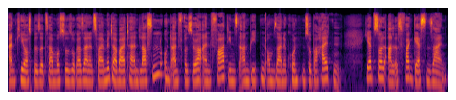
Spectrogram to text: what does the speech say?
Ein Kioskbesitzer musste sogar seine zwei Mitarbeiter entlassen und ein Friseur einen Fahrdienst anbieten, um seine Kunden zu behalten. Jetzt soll alles vergessen sein.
